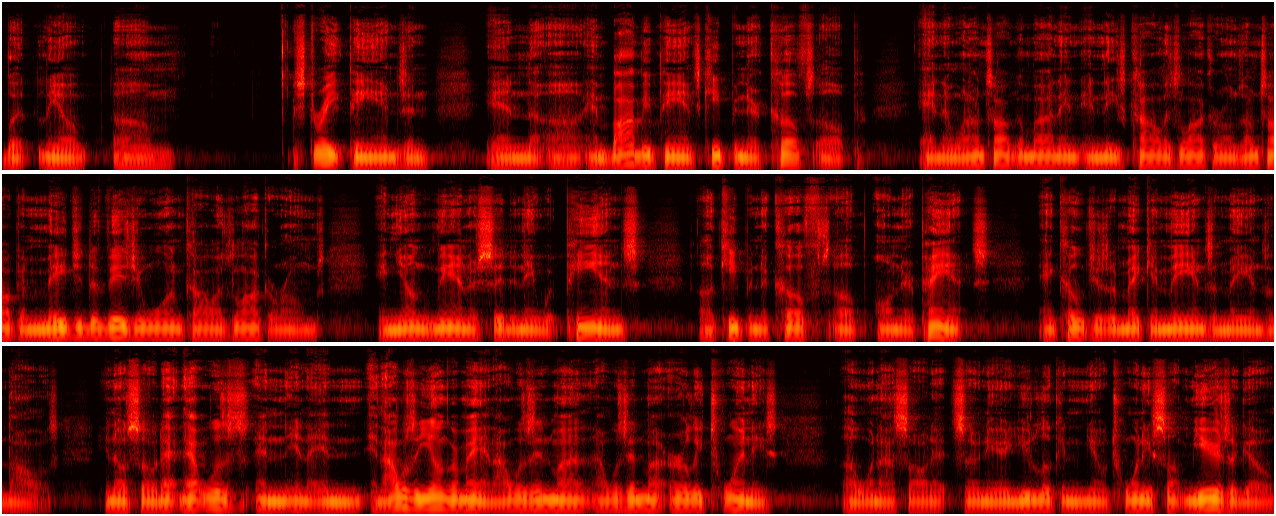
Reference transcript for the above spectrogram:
but you know, um, straight pins and and uh, and bobby pins keeping their cuffs up. And then what I'm talking about in, in these college locker rooms, I'm talking major Division One college locker rooms, and young men are sitting there with pins, uh, keeping the cuffs up on their pants, and coaches are making millions and millions of dollars. You know, so that that was, and and and, and I was a younger man. I was in my I was in my early 20s uh, when I saw that. So you know, you looking you know 20 something years ago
